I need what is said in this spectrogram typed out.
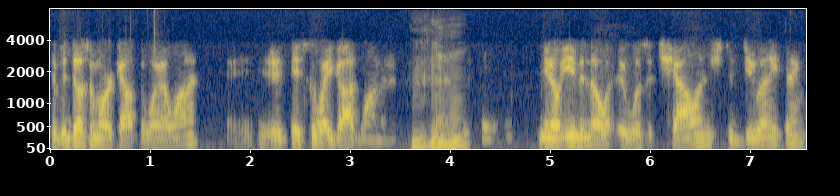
if it doesn't work out the way I want it, it it's the way God wanted it. Mm-hmm. And, you know, even though it was a challenge to do anything,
